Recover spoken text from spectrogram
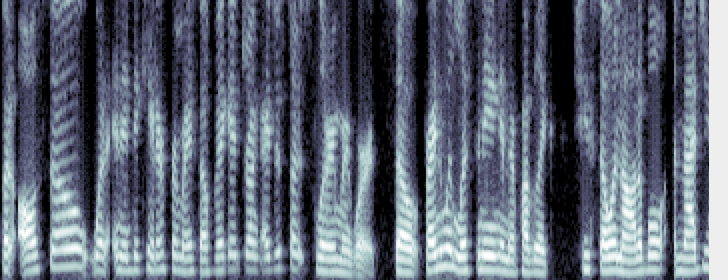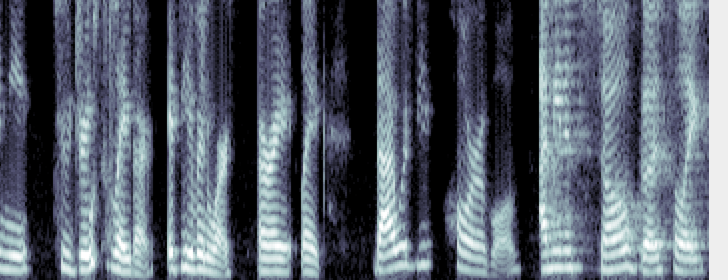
But also what an indicator for myself, if I get drunk, I just start slurring my words. So for anyone listening and they're probably like, she's so inaudible, imagine me two drinks later. It's even worse. All right. Like that would be horrible. I mean, it's so good to like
